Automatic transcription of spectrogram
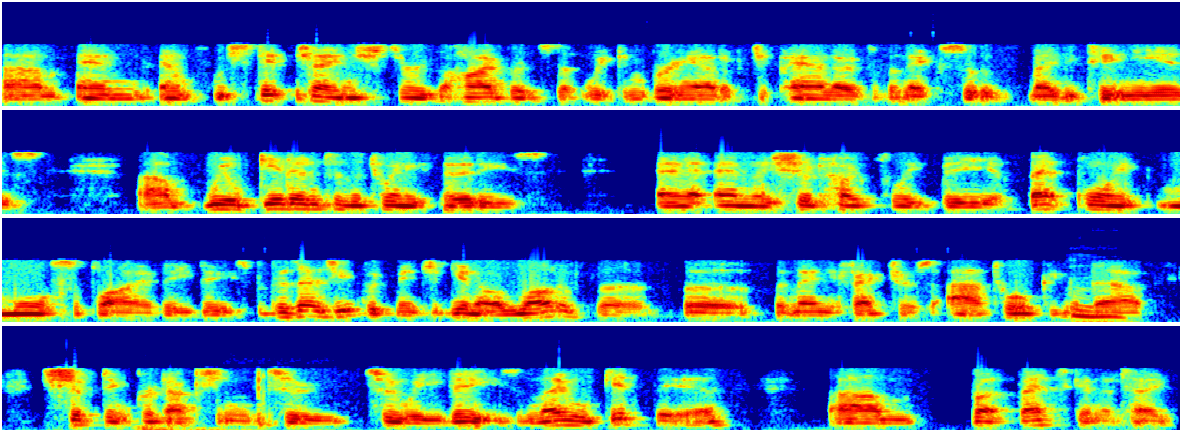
um, and and if we step change through the hybrids that we can bring out of Japan over the next sort of maybe ten years, um, we'll get into the 2030s and, and there should hopefully be at that point more supply of EVs because as you could mention, you know, a lot of the, the, the manufacturers are talking mm. about shifting production to, to EVs and they will get there. Um, but that's going to take,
